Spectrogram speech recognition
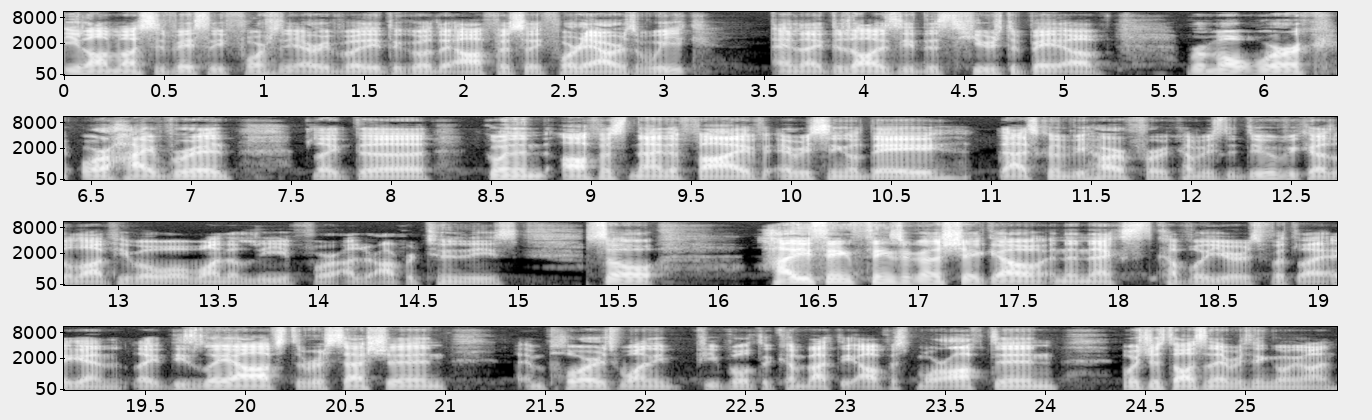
Elon Musk is basically forcing everybody to go to the office like 40 hours a week. And like, there's obviously this huge debate of remote work or hybrid, like the going in office nine to five every single day, that's going to be hard for companies to do because a lot of people will want to leave for other opportunities. So, how do you think things are going to shake out in the next couple of years with like again like these layoffs, the recession, employers wanting people to come back to the office more often? What's your thoughts on everything going on?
